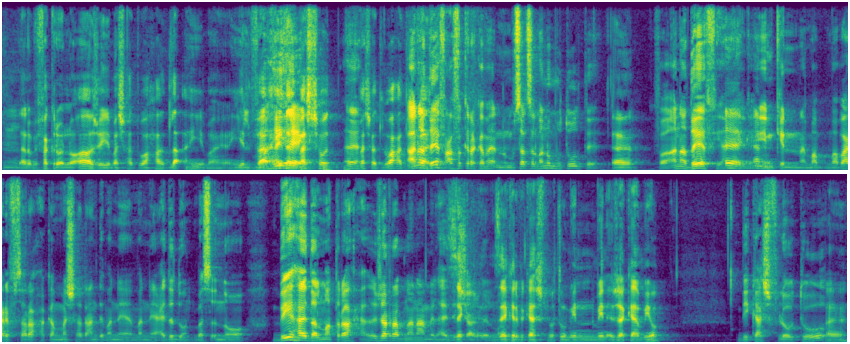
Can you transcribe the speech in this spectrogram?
لأنه بيفكروا إنه آه جاي مشهد واحد لا هي ما هي الف... ما هي هيدا. المشهد إيه. المشهد الواحد أنا. ضيف على فكرة كمان إنه المسلسل منه بطولتي آه. فأنا ضيف يعني, كمان. يمكن ما, ما بعرف صراحة كم مشهد عندي ماني ماني عددهم بس إنه بهذا المطرح جربنا نعمل هذه الشغلة ذا Cash Flow two مين مين اجى cameo ب Cash Flow 2 آه.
